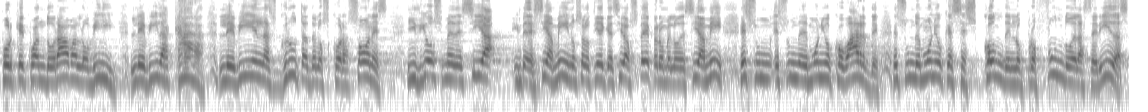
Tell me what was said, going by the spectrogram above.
Porque cuando oraba lo vi, le vi la cara, le vi en las grutas de los corazones. Y Dios me decía, y me decía a mí, no se lo tiene que decir a usted, pero me lo decía a mí, es un, es un demonio cobarde, es un demonio que se esconde en lo profundo de las heridas,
